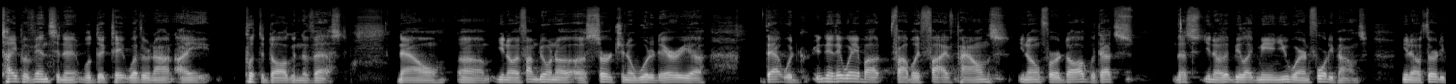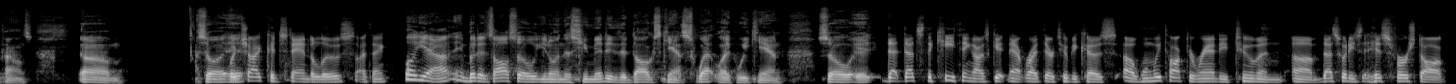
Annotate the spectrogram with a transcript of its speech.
type of incident, will dictate whether or not I put the dog in the vest. Now, um, you know, if I'm doing a, a search in a wooded area that would they weigh about probably five pounds, you know, for a dog, but that's that's you know that'd be like me and you wearing forty pounds, you know, thirty pounds. Um, so which it, I could stand to lose, I think. Well, yeah, but it's also you know in this humidity, the dogs can't sweat like we can. So it that that's the key thing I was getting at right there too, because uh, when we talked to Randy Tuman, um, that's what he said. His first dog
